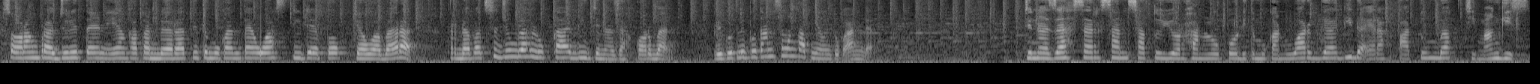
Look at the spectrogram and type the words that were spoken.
Seorang prajurit TNI Angkatan Darat ditemukan tewas di Depok, Jawa Barat. Terdapat sejumlah luka di jenazah korban. Berikut liputan selengkapnya untuk Anda. Jenazah Sersan 1 Yorhan Lopo ditemukan warga di daerah Patumbak, Cimanggis.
